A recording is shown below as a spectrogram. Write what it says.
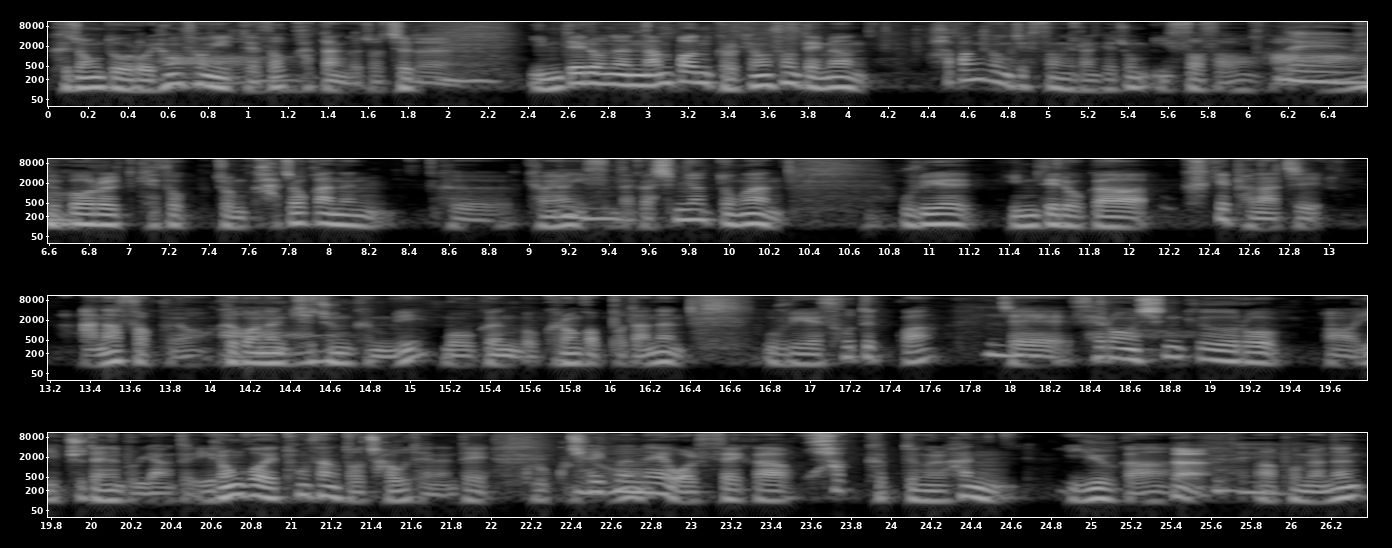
그 정도로 형성이 어. 돼서 갔다는 거죠. 즉 네. 임대료는 한 번 그렇게 형성되면 하방 경직성이라는 게 좀 있어서 네. 아. 그거를 계속 좀 가져가는 그 경향이 음. 있습니다. 그러니까 10년 동안 우리의 임대료가 크게 변하지 않았었고요. 그거는 아. 기준 금리 뭐 혹은 뭐 그런 것보다는 우리의 소득과 음. 이제 새로운 신규로 어, 입주되는 물량들 이런 거에 통상 더 좌우되는데 그렇군요. 최근에 월세가 확 급등을 한 이유가 네. 네. 아, 보면은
